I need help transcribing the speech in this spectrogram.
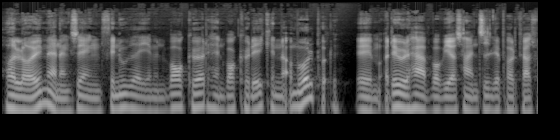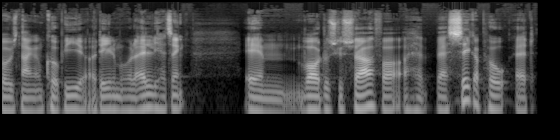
holde øje med annonceringen, finde ud af, jamen, hvor kører det hen, hvor kører det ikke hen, og måle på det. Øhm, og det er jo det her, hvor vi også har en tidligere podcast, hvor vi snakker om KPI og delmål og alle de her ting, øhm, hvor du skal sørge for at have, være sikker på, at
